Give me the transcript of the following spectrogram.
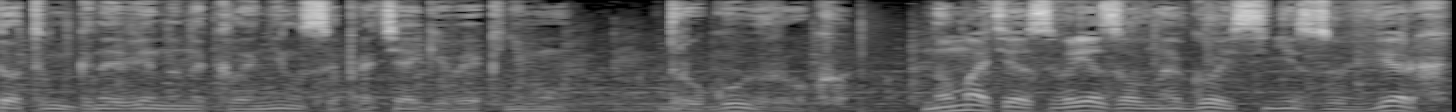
Тот мгновенно наклонился, протягивая к нему другую руку. Но Матиас врезал ногой снизу вверх,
